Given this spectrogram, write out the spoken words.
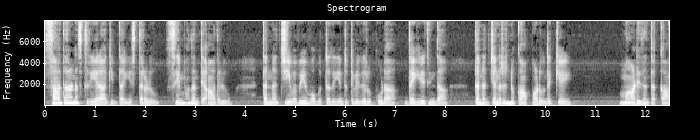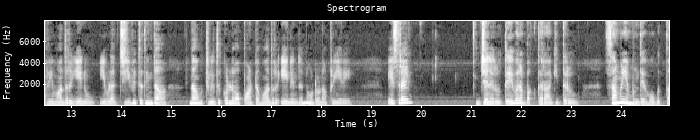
ಸಾಧಾರಣ ಸ್ತ್ರೀಯರಾಗಿದ್ದ ಎಸ್ತರಳು ಸಿಂಹದಂತೆ ಆದಳು. ತನ್ನ ಜೀವವೇ ಹೋಗುತ್ತದೆ ಎಂದು ತಿಳಿದರೂ ಕೂಡ ಧೈರ್ಯದಿಂದ ತನ್ನ ಜನರನ್ನು ಕಾಪಾಡುವುದಕ್ಕೆ ಮಾಡಿದಂಥ ಕಾರ್ಯವಾದರೂ ಏನು? ಇವಳ ಜೀವಿತದಿಂದ ನಾವು ತಿಳಿದುಕೊಳ್ಳುವ ಪಾಠವಾದರೂ ಏನೆಂದು ನೋಡೋಣ ಪ್ರಿಯರೇ. ಇಸ್ರೇಲ್ ಜನರು ದೇವರ ಭಕ್ತರಾಗಿದ್ದರು. ಸಮಯ ಮುಂದೆ ಹೋಗುತ್ತಾ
